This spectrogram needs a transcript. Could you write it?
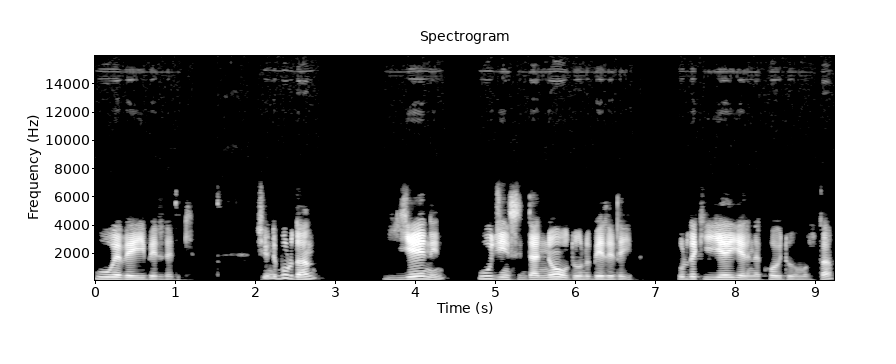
u ve v'yi belirledik. Şimdi buradan y'nin u cinsinden ne olduğunu belirleyip buradaki y yerine koyduğumuzda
